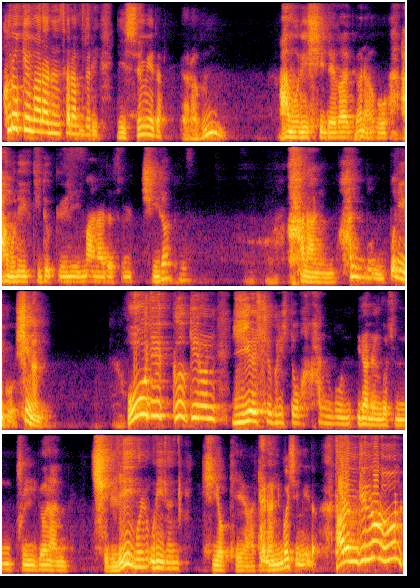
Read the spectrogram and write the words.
그렇게 말하는 사람들이 있습니다. 여러분, 아무리 시대가 변하고 아무리 기독교인이 많아졌을지라도 하나님 한 분뿐이고 신은 오직 그 길은 예수 그리스도 한 분이라는 것은 불변한 진리임을 우리는 기억해야 되는 것입니다. 다른 길로는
